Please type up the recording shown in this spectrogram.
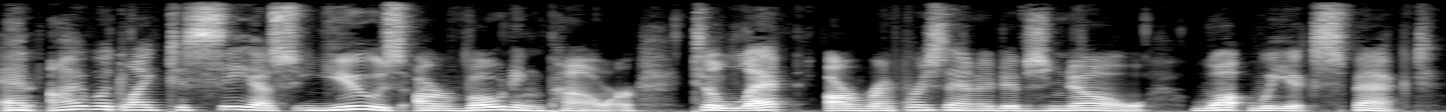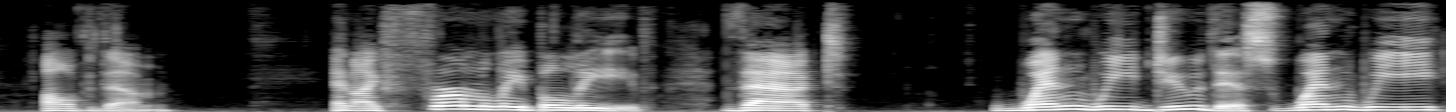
and I would like to see us use our voting power to let our representatives know what we expect of them. And I firmly believe that when we do this, when we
